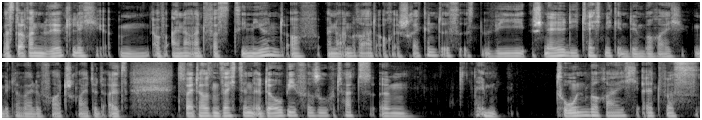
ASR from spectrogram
was daran wirklich ähm, auf eine Art faszinierend, auf eine andere Art auch erschreckend ist, ist, wie schnell die Technik in dem Bereich mittlerweile fortschreitet. Als 2016 Adobe versucht hat, ähm, im Tonbereich etwas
